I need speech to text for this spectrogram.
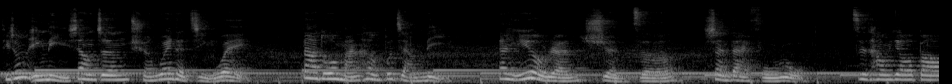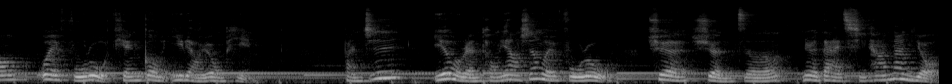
集中营里象征权威的警卫大多蛮横不讲理。但也有人选择善待俘虏，自掏腰包为俘虏添购医疗用品；反之，也有人同样身为俘虏，却选择虐待其他难友。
